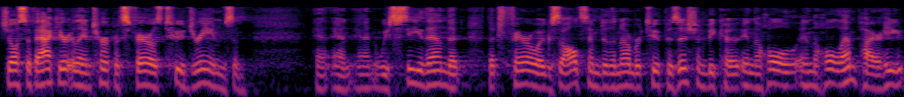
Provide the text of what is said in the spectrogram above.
Joseph accurately interprets Pharaoh's two dreams and and, and, and, we see then that, that Pharaoh exalts him to the number two position because in the whole, in the whole empire, he,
